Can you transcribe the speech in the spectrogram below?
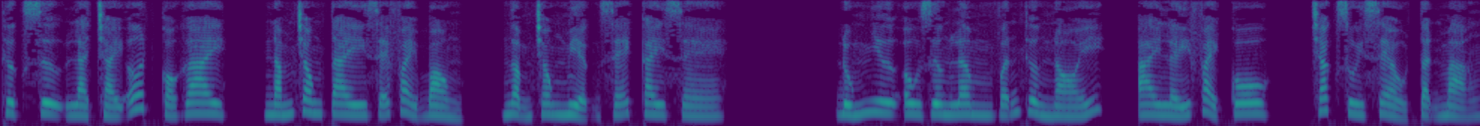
Thực sự là trái ớt có gai, nắm trong tay sẽ phải bỏng, ngậm trong miệng sẽ cay xè. Đúng như Âu Dương Lâm vẫn thường nói, ai lấy phải cô, chắc xui xẻo tận mạng.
